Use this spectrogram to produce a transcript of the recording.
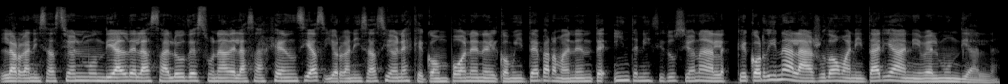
La Organización Mundial de la Salud es una de las agencias y organizaciones que componen el Comité Permanente Interinstitucional que coordina la ayuda humanitaria a nivel mundial.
